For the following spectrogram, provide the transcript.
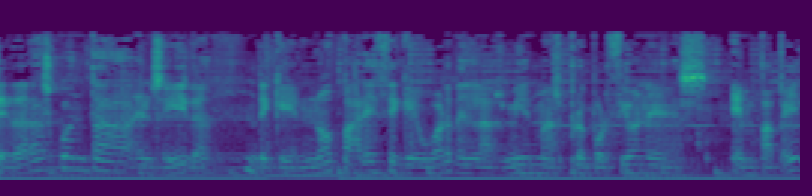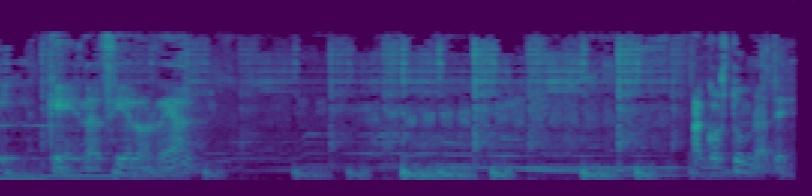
Te darás cuenta enseguida de que no parece que guarden las mismas proporciones en papel que en el cielo real. Acostúmbrate,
